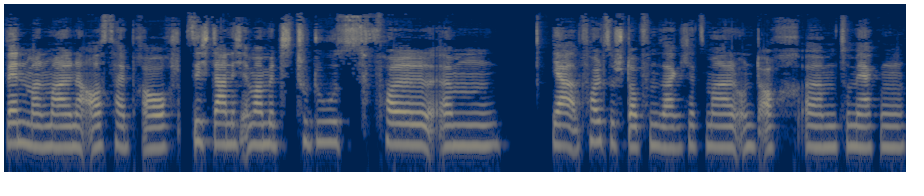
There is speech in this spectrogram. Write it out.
wenn man mal eine Auszeit braucht, sich da nicht immer mit To-Dos voll ähm, ja, voll zu stopfen, sage ich jetzt mal, und auch ähm, zu merken,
